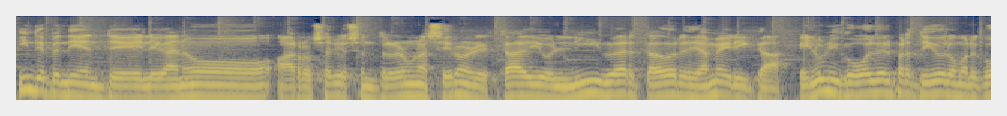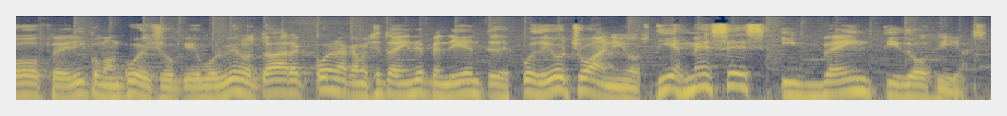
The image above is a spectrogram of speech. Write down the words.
Independiente le ganó a Rosario Central 1 a 0 en el estadio Libertadores de América. El único gol del partido lo marcó Federico Mancuello, que volvió a anotar con la camiseta de Independiente después de 8 años, 10 meses y 22 días.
